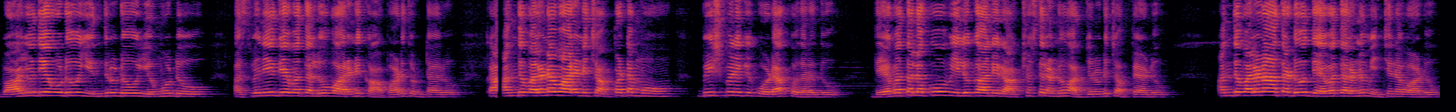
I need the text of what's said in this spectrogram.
వాయుదేవుడు ఇంద్రుడు యముడు అశ్విని దేవతలు వారిని కాపాడుతుంటారు. అందువలన వారిని చంపటము భీష్మునికి కూడా కుదరదు. దేవతలకు వీలు కాని రాక్షసులను అర్జునుడు చంపాడు. అందువలన అతడు దేవతలను మించినవాడు.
